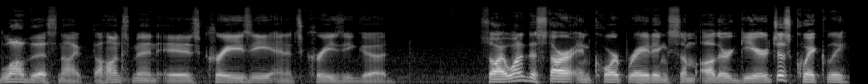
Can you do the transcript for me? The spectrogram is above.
Love this knife. The Huntsman is crazy and it's crazy good. So I wanted to start incorporating some other gear just quickly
